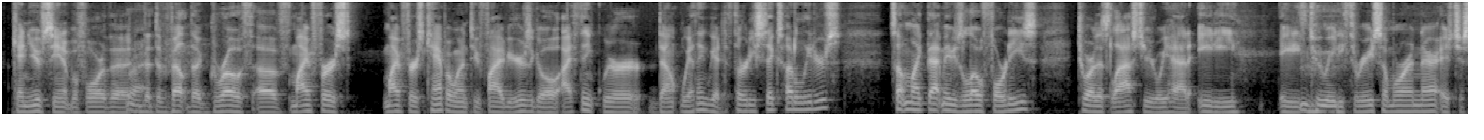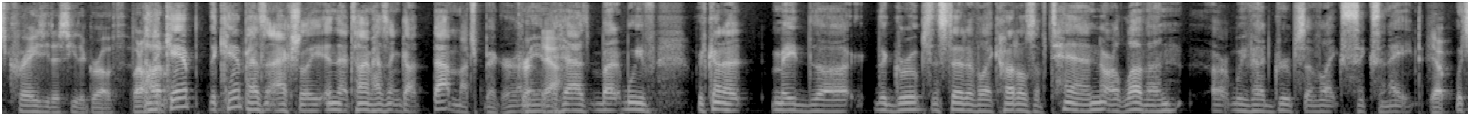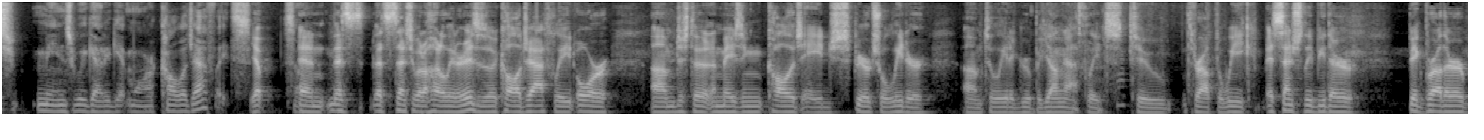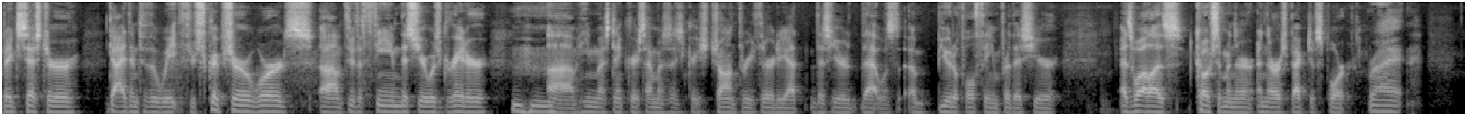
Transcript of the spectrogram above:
Ken, you've seen it before. The right. the develop the growth of my first my first camp I went to five years ago. I think we we're down. We I think we had 36 huddle leaders, something like that, maybe it's low 40s to where this last year we had 80 82 mm-hmm. 83 somewhere in there it's just crazy to see the growth but the camp the camp hasn't actually in that time hasn't got that much bigger i mean yeah. it has but we've we've kind of made the the groups instead of like huddles of 10 or 11 or we've had groups of like six and eight. Yep. Which means we got to get more college athletes. Yep. So. And that's that's essentially what a huddle leader is: is a college athlete or um, just an amazing college age spiritual leader um, to lead a group of young athletes to throughout the week, essentially be their big brother, big sister, guide them through the week through scripture, words, um, through the theme. This year was greater. Mm-hmm. Um, he must increase. I must increase. John three thirty. At this year, that was a beautiful theme for this year, as well as coach them in their in their respective sport. Right.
